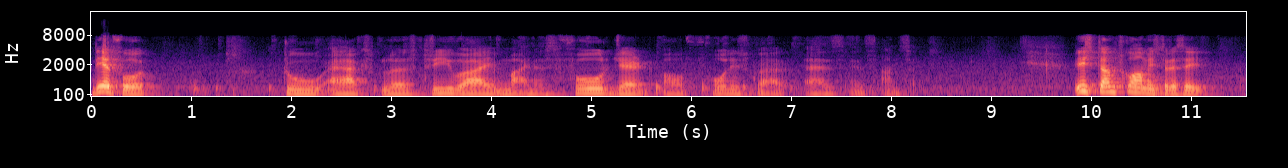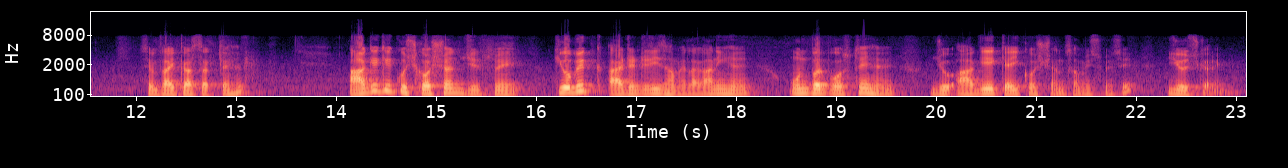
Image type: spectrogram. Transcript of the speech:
There four two x plus three y minus four z of whole square as is answer इस टर्म्स को हम इस तरह से सिंप्लाई कर सकते हैं। आगे के कुछ क्वेश्चन जिसमें क्यूबिक आइडेंटिटीज़ हमें लगानी हैं, उन पर पूछते हैं, जो आगे कई क्वेश्चन हम इसमें से यूज़ करेंगे।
